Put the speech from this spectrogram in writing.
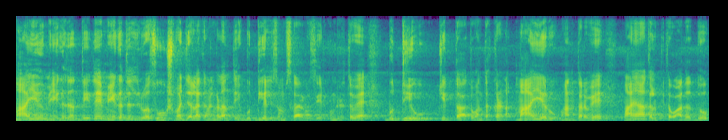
ಮಾಯೆಯು ಮೇಘದಂತೆ ಇದೆ. ಮೇಘದಲ್ಲಿರುವ ಸೂಕ್ಷ್ಮ ಜಲಕಣಗಳಂತೆ ಬುದ್ಧಿಯಲ್ಲಿ ಸಂಸ್ಕಾರಗಳು ಸೇರಿಕೊಂಡಿರ್ತವೆ. ಬುದ್ಧಿಯು ಚಿತ್ತ ಅಥವಾ ಅಂತಃಕರಣ, ಮಾಯೆಯ ರೂಪಾಂತರವೇ ಮಾಯಾಕಲ್ಪಿತವಾದದ್ದು.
